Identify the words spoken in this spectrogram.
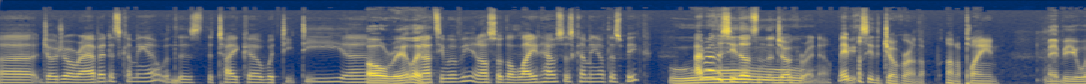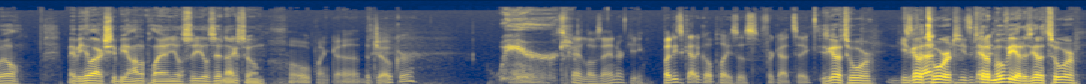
Uh, Jojo Rabbit is coming out with his the Taika Waititi. Uh, Oh, really? Nazi movie, and also The Lighthouse is coming out this week. I'd rather see those than the Joker right now. Maybe I'll see the Joker on the on a plane. Maybe you will. Maybe he'll actually be on a plane. and You'll see. You'll sit next to him. Oh my God, the Joker! Weird. This guy loves anarchy, but he's got to go places for God's sake. He's got a tour. He's got, got- a tour. He's he's got got, a movie out. He's got a tour.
